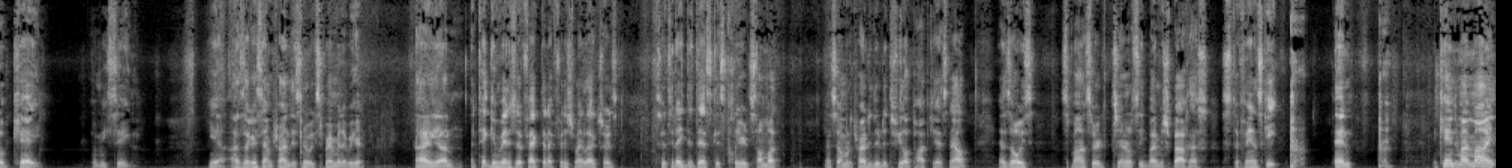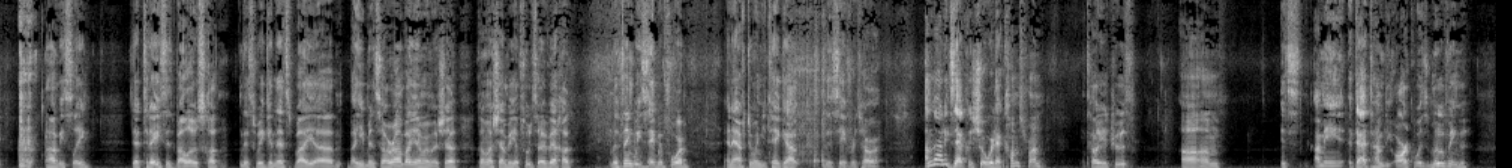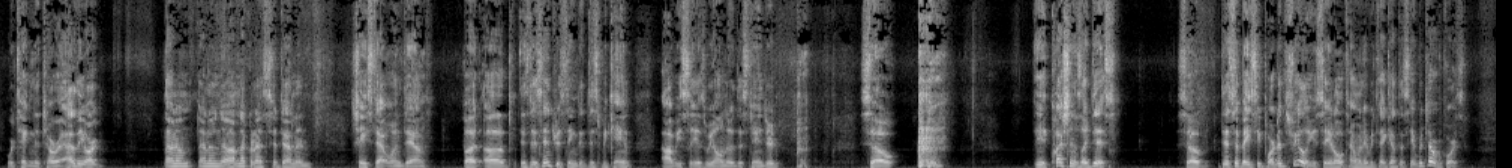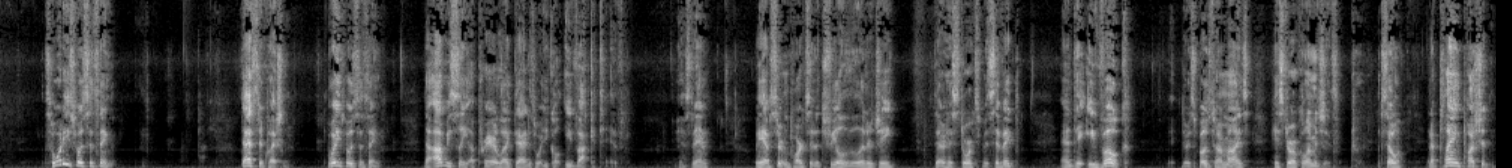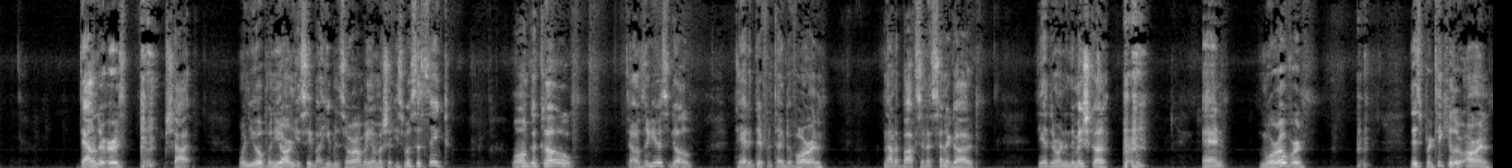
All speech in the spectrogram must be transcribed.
Okay, let me see. Yeah, as like I said, I'm trying this new experiment over here. I um, I take advantage of the fact that I finished my lectures, so today the desk is cleared somewhat, and so I'm going to try to do the Tefillah podcast now. As always, sponsored generously by Mishpachas Stefanski, and it came to my mind, obviously, that today's is Baloscha this week, and that's by uh, by Ibn Saram by Yom Moshe The thing we say before and after when you take out the Sefer Torah. I'm not exactly sure where that comes from. Tell you the truth. Um, it's. I mean, at that time the ark was moving. We're taking the Torah out of the ark. I don't. I don't know. I'm not going to sit down and chase that one down. But uh, it's just interesting that this became, obviously, as we all know, the standard. so the question is like this. So this is a basic part of the tefillah. You say it all the time whenever you take out the Sefer Torah, of course. So what are you supposed to think? That's the question. What are you supposed to think? Now, obviously, a prayer like that is what you call evocative. You understand? We have certain parts of the tefillah of the liturgy that are historic specific, and they evoke, they're supposed to our minds, historical images. So, in a plain, pushit, down to earth shot, when you open the Aron, you say, Bahibin Saramba you're supposed to think. Long ago, thousand years ago, they had a different type of Aron, not a box in a synagogue. They had their own in the Mishkan. and moreover, this particular Aron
